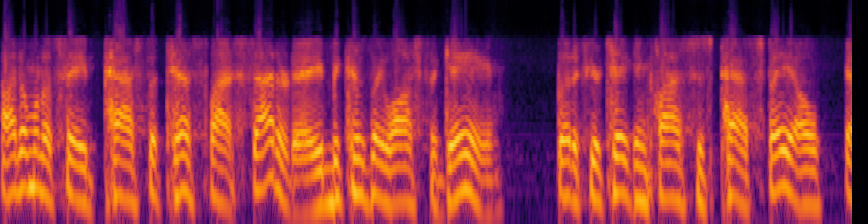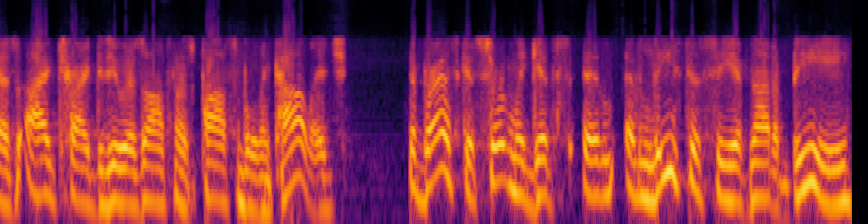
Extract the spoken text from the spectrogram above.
I don't want to say passed the test last Saturday because they lost the game. But if you're taking classes pass fail, as I tried to do as often as possible in college, Nebraska certainly gets at, at least a C, if not a B,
